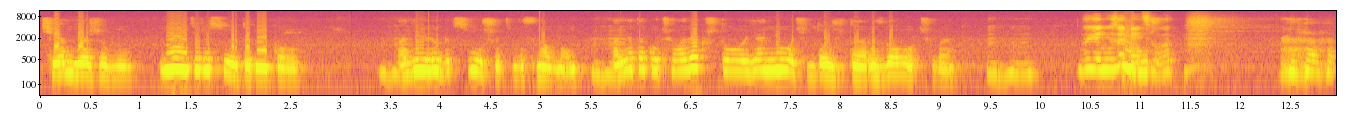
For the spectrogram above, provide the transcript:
Чем я живу? Не интересует это никого. Угу. Они любят слушать в основном. Угу. А я такой человек, что я не очень тоже разговорчивая. Угу. Ну, я не заметила.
